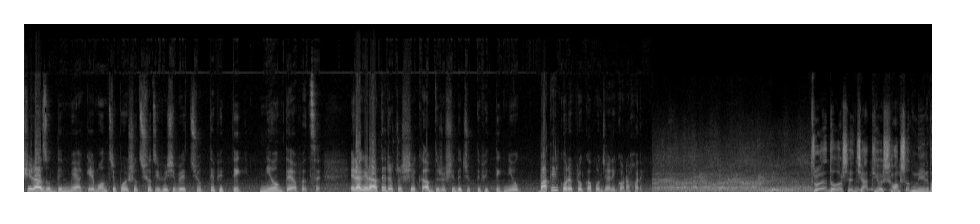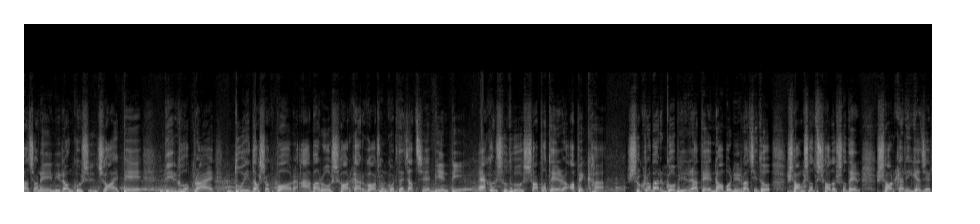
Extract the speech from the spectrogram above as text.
সিরাজ উদ্দিন মিয়াকে মন্ত্রিপরিষদ সচিব হিসেবে চুক্তিভিত্তিক নিয়োগ দেওয়া হয়েছে। এর আগে রাতে ডক্টর শেখ আব্দুর রশিদের চুক্তিভিত্তিক নিয়োগ বাতিল করে প্রজ্ঞাপন জারি করা হয়। ত্রয়োদশ জাতীয় সংসদ নির্বাচনে নিরঙ্কুশ জয় পেয়ে দীর্ঘ প্রায় দুই দশক পর আবারও সরকার গঠন করতে যাচ্ছে বিএনপি। এখন শুধু শপথের অপেক্ষা। শুক্রবার গভীর রাতে নবনির্বাচিত সংসদ সদস্যদের সরকারি গেজেট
